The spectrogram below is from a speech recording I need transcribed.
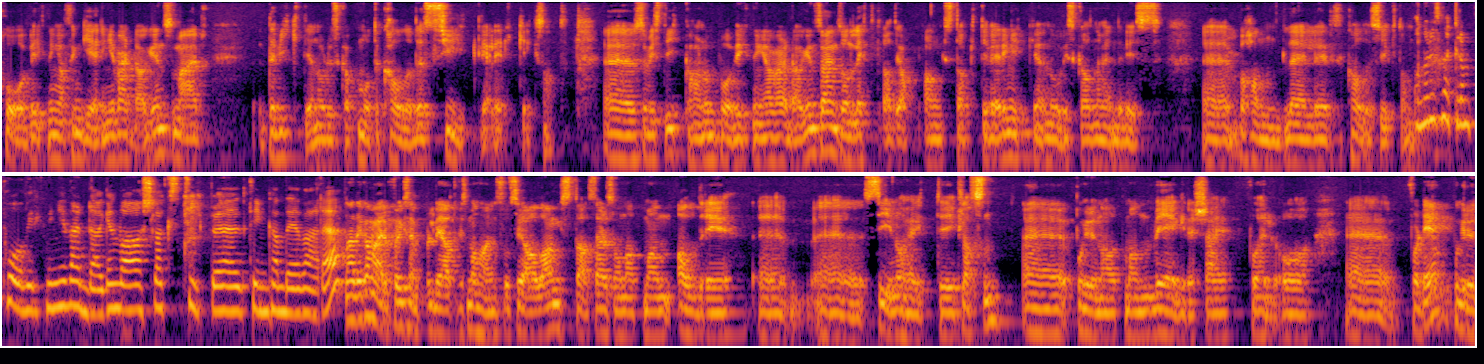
påvirkning av fungering i hverdagen som er det viktige når du skal på en måte kalle det sykelig eller ikke. ikke sant? Eh, så hvis det ikke har noen påvirkning av hverdagen, så er en sånn lettgradig angstaktivering ikke noe vi skal nødvendigvis behandle eller kalle sykdom. Og Når du snakker om påvirkning i hverdagen, hva slags type ting kan det være? Nei, Det kan være f.eks. det at hvis man har en sosial angst, da, så er det sånn at man aldri eh, eh, sier noe høyt i klassen eh, pga. at man vegrer seg for, å, eh, for det pga.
